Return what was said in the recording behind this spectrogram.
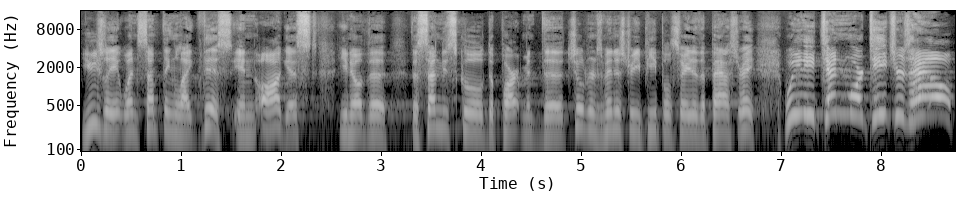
Usually it went something like this. In August, you know, the, the Sunday school department, the children's ministry people say to the pastor, hey, we need 10 more teachers, help!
